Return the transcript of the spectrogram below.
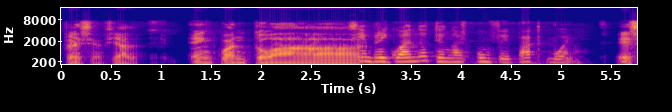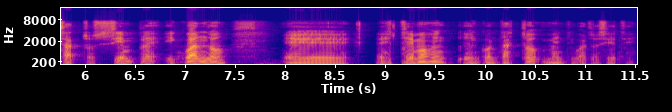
presencial. En cuanto a... Siempre y cuando tengas un feedback bueno. Exacto, siempre y cuando eh, estemos en, en contacto 24/7.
